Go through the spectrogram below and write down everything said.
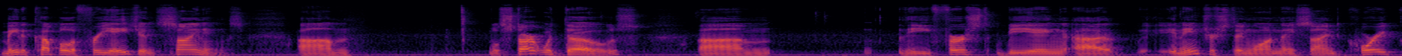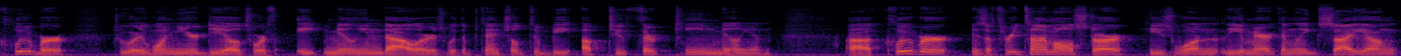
made a couple of free agent signings. Um, we'll start with those. Um, the first being uh, an interesting one. They signed Corey Kluber to a one-year deal. It's worth eight million dollars with the potential to be up to thirteen million. Uh, Kluber is a three-time All-Star. He's won the American League Cy Young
